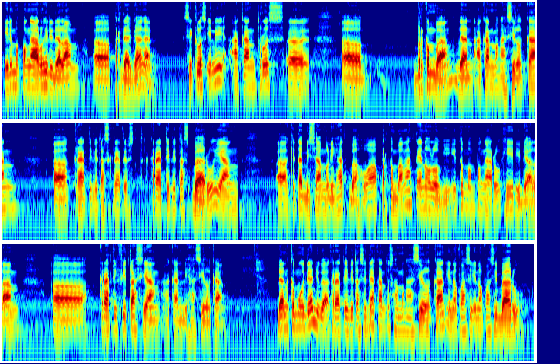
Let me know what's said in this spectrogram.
ini mempengaruhi di dalam uh, perdagangan. Siklus ini akan terus uh, uh, berkembang dan akan menghasilkan kreativitas-kreativitas kreativitas baru yang uh, kita bisa melihat bahwa perkembangan teknologi itu mempengaruhi di dalam uh, kreativitas yang akan dihasilkan. Dan kemudian juga kreativitas ini akan terus menghasilkan inovasi-inovasi baru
